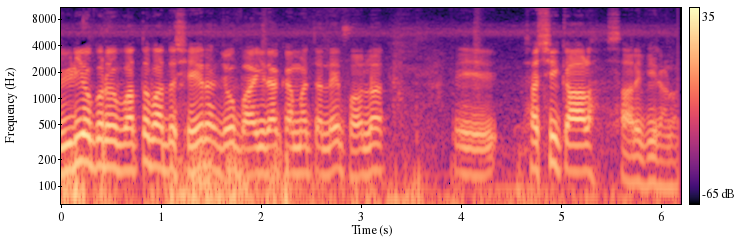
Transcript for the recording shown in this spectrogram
ਵੀਡੀਓ ਕਰੋ ਵੱਧ ਤੋਂ ਵੱਧ ਸ਼ੇਅਰ ਜੋ ਬਾਈ ਦਾ ਕੰਮ ਚੱਲੇ ਫੁੱਲ। ਤੇ ਸਤਿ ਸ਼੍ਰੀ ਅਕਾਲ ਸਾਰੇ ਵੀਰਾਂ ਨੂੰ।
